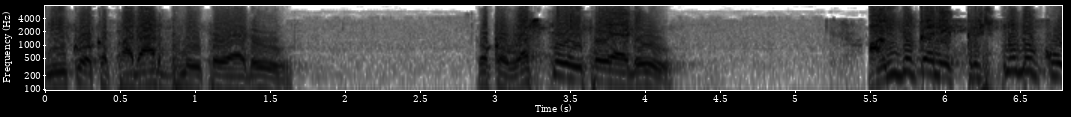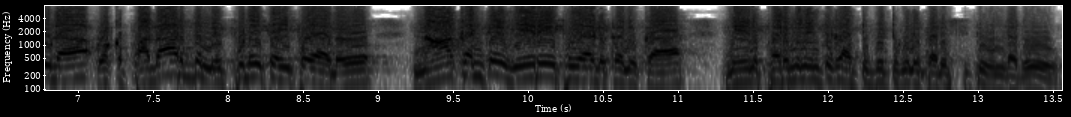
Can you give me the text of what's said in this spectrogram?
నీకు ఒక పదార్థమైపోయాడు. ఒక వస్తువు అయిపోయాడు. అందుకని కృష్ణుడు కూడా ఒక పదార్థం ఎప్పుడైతే అయిపోయాడో నాకంటే వేరైపోయాడు కనుక నేను పర్మనెంట్గా అట్టు పెట్టుకునే పరిస్థితి ఉండదు.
